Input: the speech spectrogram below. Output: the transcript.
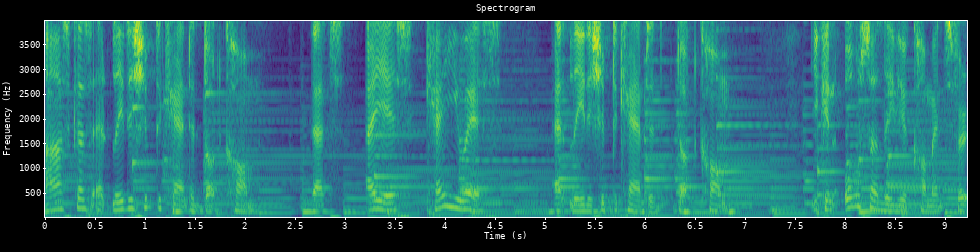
askus at leadershipdecanted.com. That's A-S-K-U-S at leadershipdecanted.com. You can also leave your comments for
